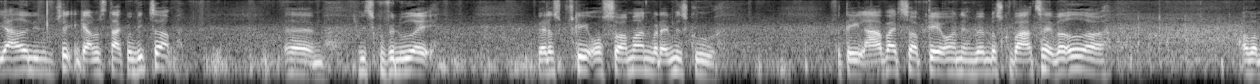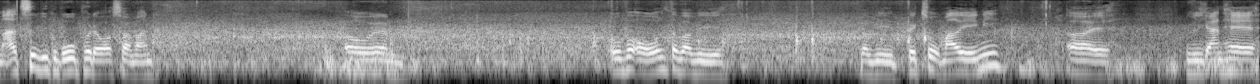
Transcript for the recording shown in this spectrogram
jeg havde lige nogle ting, jeg gerne ville snakke med Victor om. Øhm, vi skulle finde ud af, hvad der skulle ske over sommeren, hvordan vi skulle fordele arbejdsopgaverne, hvem der skulle varetage hvad, og, og hvor meget tid vi kunne bruge på det over sommeren. Og øhm, overall, der var vi, var vi begge to meget enige, og øh, vi ville gerne have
